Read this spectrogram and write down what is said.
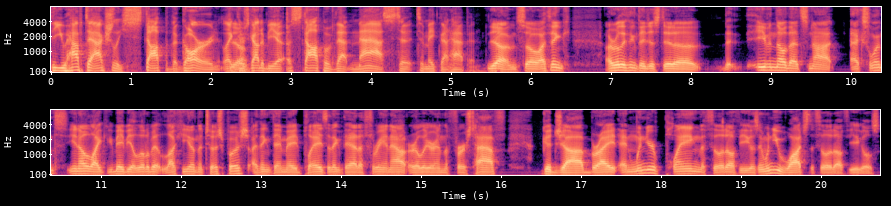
you have to actually stop the guard. Like yeah. there's got to be a, a stop of that mass to to make that happen. Yeah, and so I think I really think they just did a even though that's not excellent. You know, like you may be a little bit lucky on the tush push. I think they made plays. I think they had a three and out earlier in the first half. Good job, right? And when you're playing the Philadelphia Eagles and when you watch the Philadelphia Eagles,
